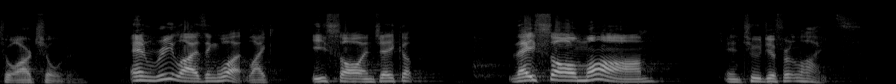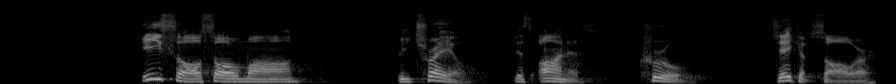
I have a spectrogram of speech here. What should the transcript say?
to our children. And realizing what? Like Esau and Jacob, they saw mom in two different lights. Esau saw mom betrayal, dishonest, cruel. Jacob saw her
